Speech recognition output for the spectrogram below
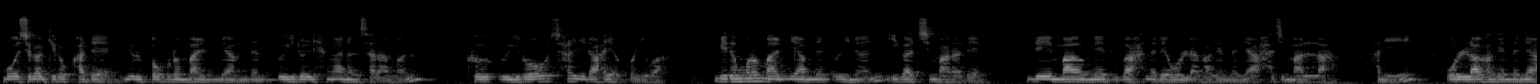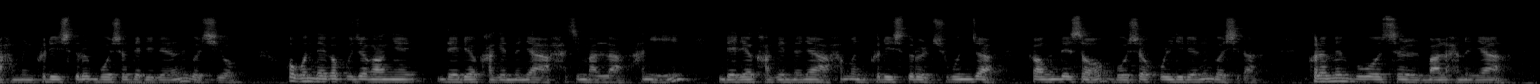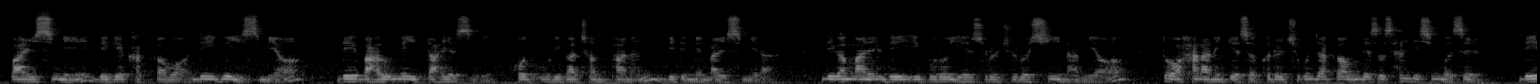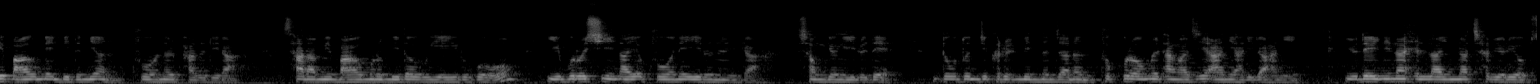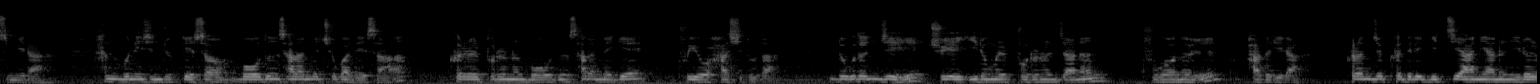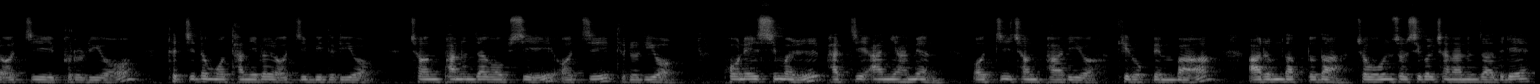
모세가 기록하되 율법으로 말미암는 의를 행하는 사람은 그 의로 살리라 하였거니와 믿음으로 말미암는 의는 이같이 말하되 내 마음에 누가 하늘에 올라가겠느냐 하지 말라 하니 올라가겠느냐 하면 그리스도를 모셔 내리려는 것이요 혹은 내가 부정항에 내려가겠느냐 하지 말라 하니 내려가겠느냐 하면 그리스도를 죽은 자 가운데서 모셔 올리려는 것이라 그러면 무엇을 말하느냐? 말씀이 내게 가까워 내 입에 있으며 내 마음에 있다 하였으니 곧 우리가 전파하는 믿음의 말씀이라. 네가 만일 내 입으로 예수를 주로 시인하며 또 하나님께서 그를 죽은 자 가운데서 살리신 것을 내 마음에 믿으면 구원을 받으리라. 사람이 마음으로 믿어 의에 이르고 입으로 시인하여 구원에 이르느니라. 성경에 이르되 누구든지 그를 믿는 자는 부끄러움을 당하지 아니하리라 하니 유대인이나 헬라인이나 차별이 없습니다. 한 분이신 주께서 모든 사람의 주가 되사 그를 부르는 모든 사람에게 부요하시도다. 누구든지 주의 이름을 부르는 자는 구원을 받으리라. 그런즉 그들이 믿지 아니하는 일을 어찌 부르리요? 듣지도 못한 일을 어찌 믿으리요? 전파는 자가 없이 어찌 들으리요? 보내심을 받지 아니하면 어찌 전파리요? 기록된 바 아름답도다. 좋은 소식을 전하는 자들의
